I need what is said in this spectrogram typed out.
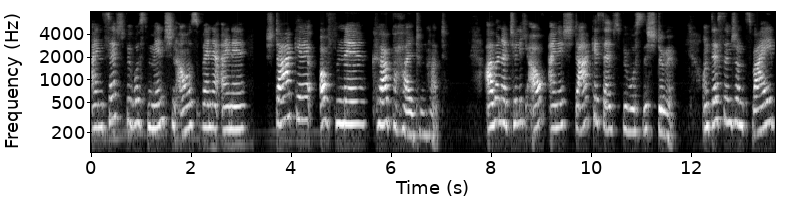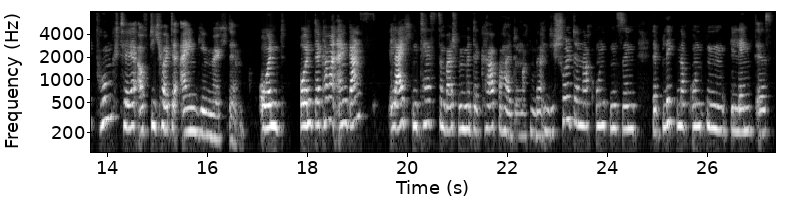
einen selbstbewussten Menschen aus, wenn er eine starke, offene Körperhaltung hat. Aber natürlich auch eine starke, selbstbewusste Stimme. Und das sind schon zwei Punkte, auf die ich heute eingehen möchte. Und, und da kann man einen ganz leichten Test zum Beispiel mit der Körperhaltung machen, wenn die Schultern nach unten sind, der Blick nach unten gelenkt ist,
